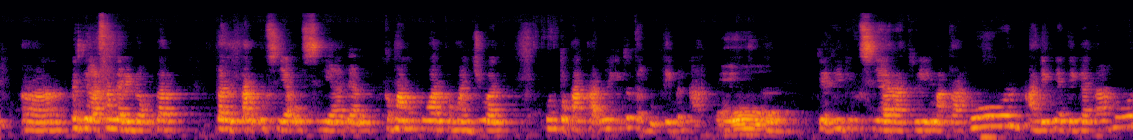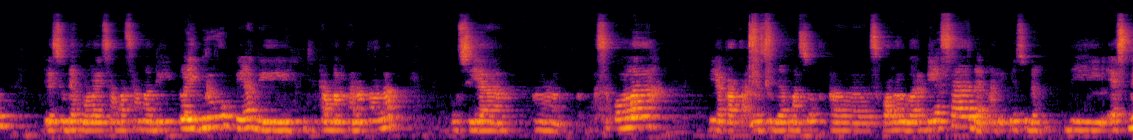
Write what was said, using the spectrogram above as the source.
eh, penjelasan dari dokter tentang usia-usia dan kemampuan kemajuan untuk kakaknya itu terbukti benar. Oh. Jadi di usia Ratri 5 tahun, adiknya tiga tahun, dia sudah mulai sama-sama di playgroup ya di, di taman kanak-kanak. Usia eh, sekolah, ya kakaknya sudah masuk eh, sekolah luar biasa dan adiknya sudah di SD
